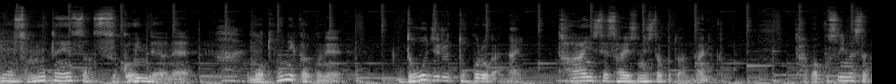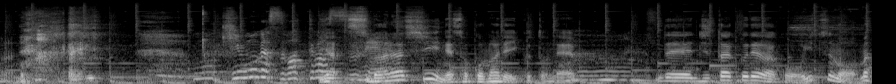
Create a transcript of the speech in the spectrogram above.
でもその点 S さんすごいんだよね。はい。もうとにかくね動じるところがない。退院して最初にしたことは何か。タバコ吸いましたからね 肝が据わってまいやすね素晴らしいねそこまでいくとね。うん。で自宅ではこういつも、ま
